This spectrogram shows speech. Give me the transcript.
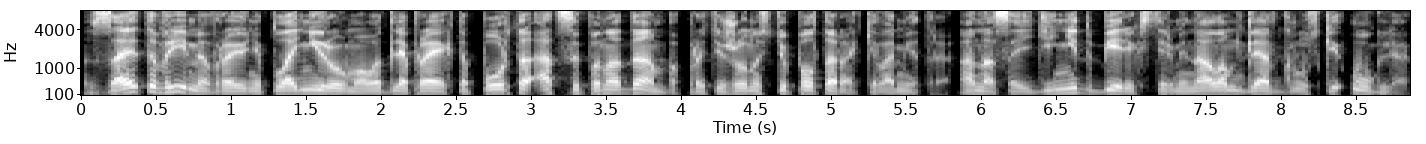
За это время в районе планируемого для проекта порта отсыпана дамба протяженностью полтора километра. Она соединит берег с терминалом для отгрузки угля.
